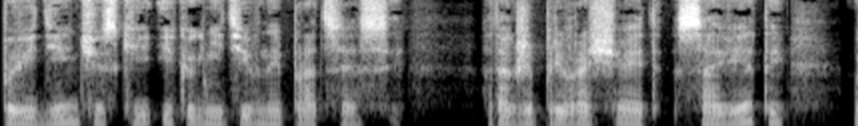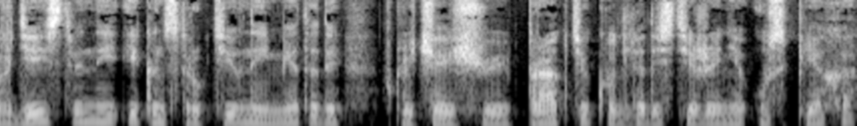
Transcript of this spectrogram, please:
поведенческие и когнитивные процессы, а также превращает советы в действенные и конструктивные методы, включающие практику для достижения успеха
